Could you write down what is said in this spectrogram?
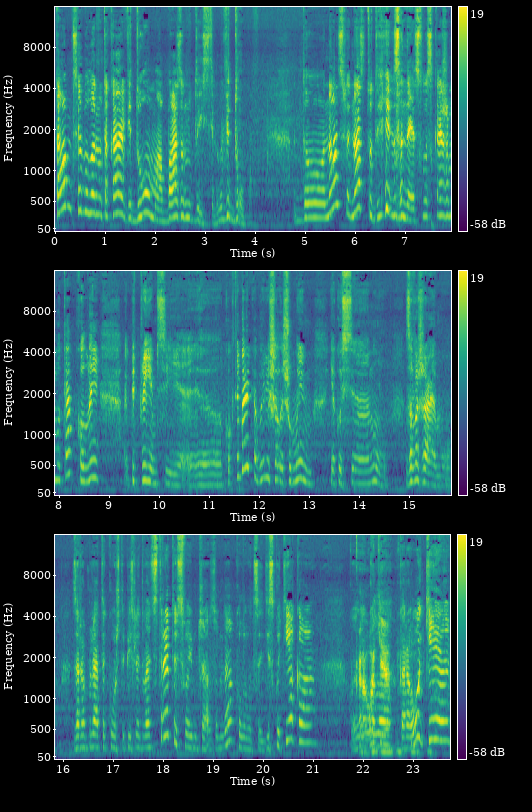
там це була ну, така відома база нудистів. Ну, відома. До нас нас туди занесло, скажімо так, коли підприємці е, Коктебеля вирішили, що ми їм якось е, ну, заважаємо заробляти кошти після 23-ї своїм джазом, да? коли це дискотека, караоке. Коли, караоке.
